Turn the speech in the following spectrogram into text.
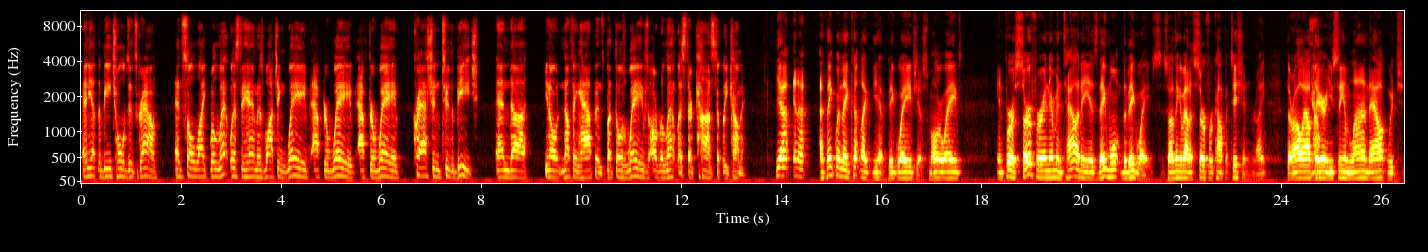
and yet the beach holds its ground. And so, like relentless to him is watching wave after wave after wave crash into the beach, and uh, you know nothing happens. But those waves are relentless; they're constantly coming. Yeah, and I, I think when they cut like you have big waves, you have smaller waves. And for a surfer and their mentality is they want the big waves. So I think about a surfer competition, right? They're all out Yeah. there and you see them lined out, which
